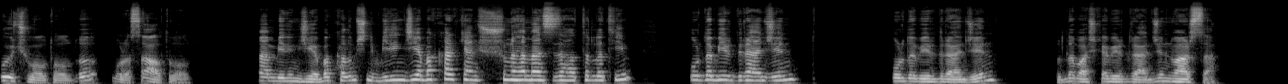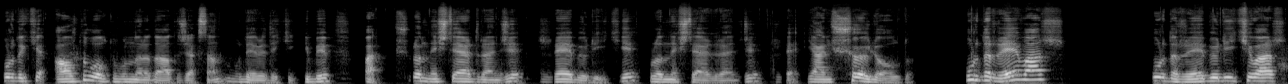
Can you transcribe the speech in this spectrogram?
Bu 3 volt oldu. Burası 6 volt. Hemen birinciye bakalım. Şimdi birinciye bakarken şunu hemen size hatırlatayım. Burada bir direncin, burada bir direncin, burada başka bir direncin varsa buradaki 6 voltu bunlara dağıtacaksan bu devredeki gibi bak şuranın eşdeğer direnci R bölü 2 buranın eşdeğer direnci R. Yani şöyle oldu. Burada R var. Burada R bölü 2 var.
